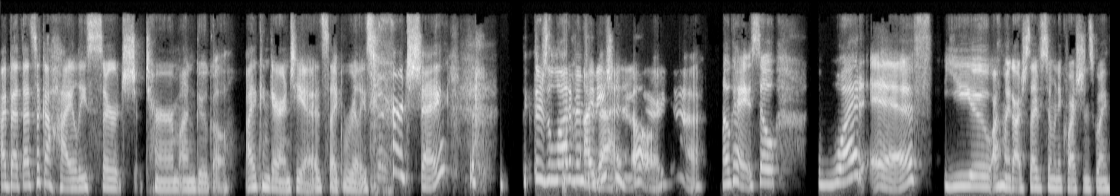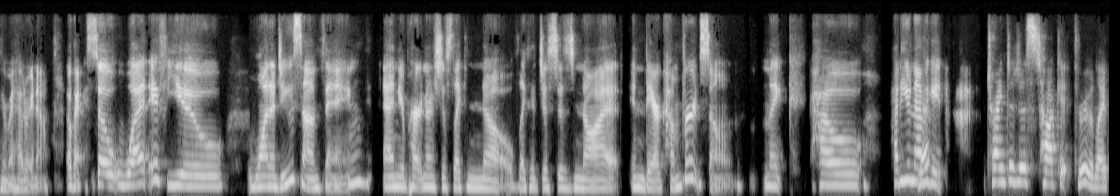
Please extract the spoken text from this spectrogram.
I bet that's like a highly searched term on google. I can guarantee it. It's like really searched eh? like there's a lot of information out oh. there. Yeah. Okay so what if you, oh my gosh, I have so many questions going through my head right now. Okay. So, what if you want to do something and your partner's just like, no, like it just is not in their comfort zone? Like, how, how do you navigate yeah. that? Trying to just talk it through, like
